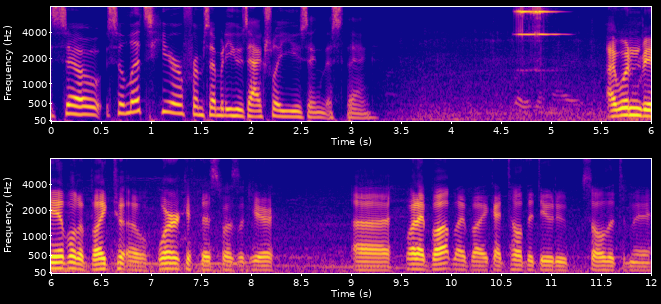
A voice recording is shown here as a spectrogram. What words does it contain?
So so let's hear from somebody who's actually using this thing. I wouldn't be able to bike to uh, work if this wasn't here. Uh, when I bought my bike, I told the dude who sold it to me,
